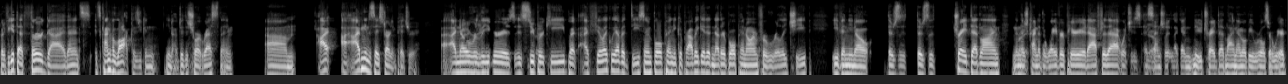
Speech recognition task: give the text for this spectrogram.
But if you get that third guy, then it's it's kind of a lock because you can you know do the short rest thing. Um, I, I I'm going to say starting pitcher. I know reliever is, is super key, but I feel like we have a decent bullpen. You could probably get another bullpen arm for really cheap. Even you know, there's a, there's the trade deadline, and then right. there's kind of the waiver period after that, which is essentially yeah. like a new trade deadline. MLB rules are weird,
